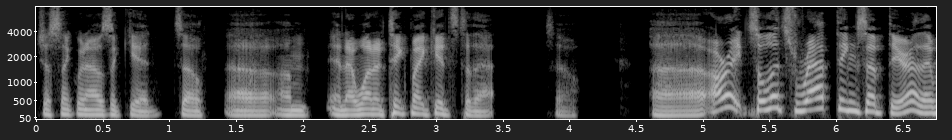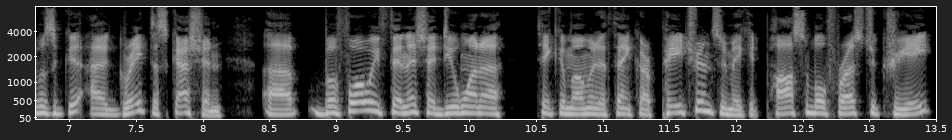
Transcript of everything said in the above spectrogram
just like when I was a kid. So, uh, um, and I want to take my kids to that. So, uh, all right. So let's wrap things up there. That was a, good, a great discussion. Uh, before we finish, I do want to take a moment to thank our patrons who make it possible for us to create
